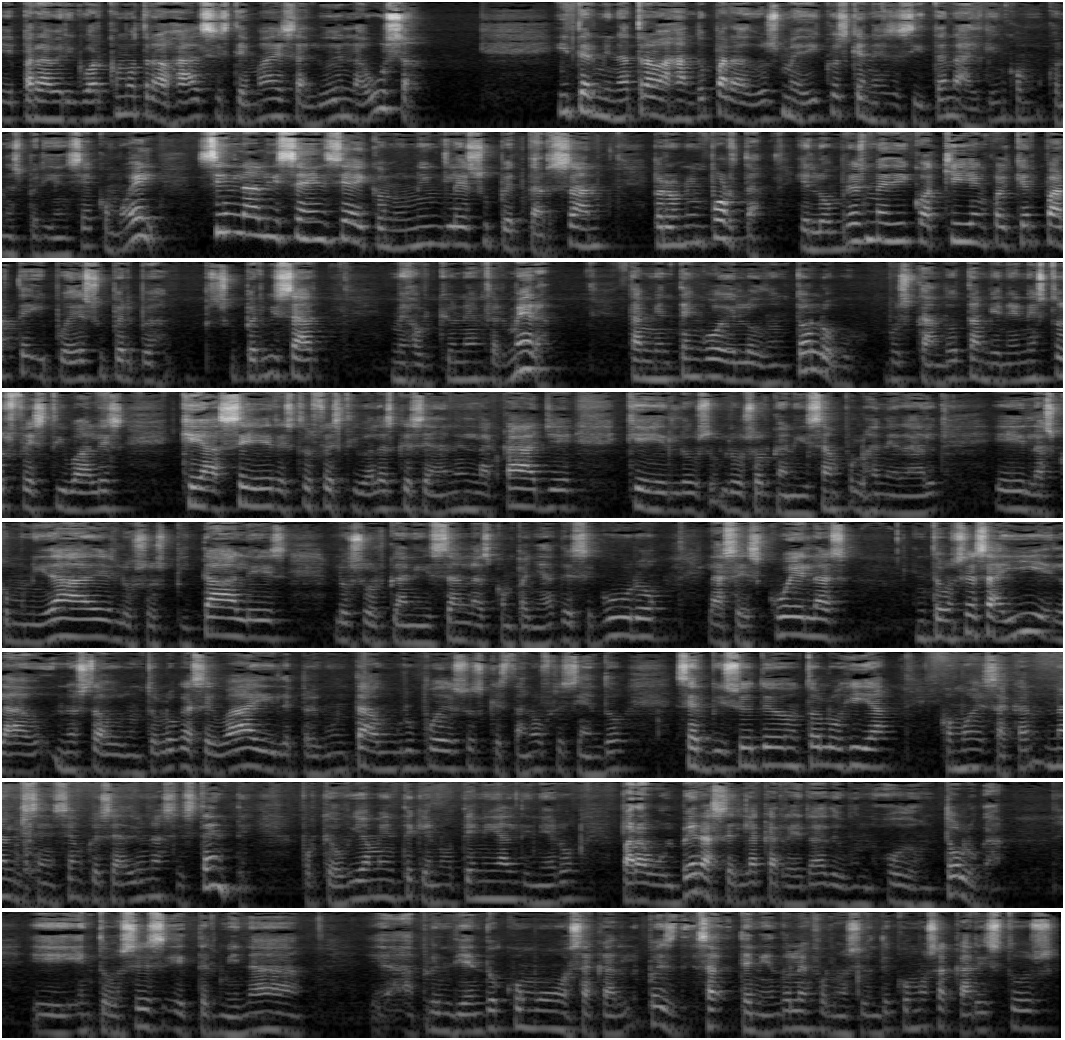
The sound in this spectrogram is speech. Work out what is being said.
eh, para averiguar cómo trabajaba el sistema de salud en la USA y termina trabajando para dos médicos que necesitan a alguien con, con experiencia como él, sin la licencia y con un inglés super tarzán, pero no importa, el hombre es médico aquí en cualquier parte y puede supervisar mejor que una enfermera. También tengo el odontólogo, buscando también en estos festivales qué hacer, estos festivales que se dan en la calle, que los, los organizan por lo general eh, las comunidades, los hospitales, los organizan las compañías de seguro, las escuelas. Entonces ahí la, nuestra odontóloga se va y le pregunta a un grupo de esos que están ofreciendo servicios de odontología cómo sacar una licencia aunque sea de un asistente, porque obviamente que no tenía el dinero para volver a hacer la carrera de un odontóloga. Eh, entonces eh, termina eh, aprendiendo cómo sacar, pues teniendo la información de cómo sacar estos,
